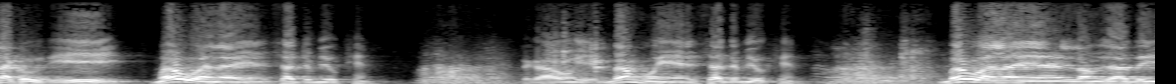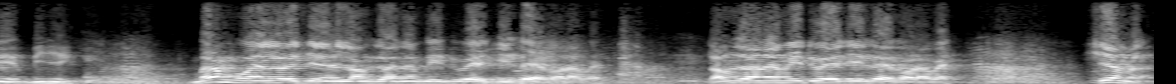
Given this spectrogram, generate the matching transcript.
နှစ်ခုဒီမဝင်လိုက်ရင်ဇတ်တစ်မျိုးခင်းတကားအောင်ရေမမဝင်ရင်ဇတ်တစ်မျိုးခင်းမဝင်လိုက်ရင်လောင်စာသိရင်မိငိမ့်မမဝင်လို့ရှိရင်လောင်စာနမိတွေ့ကြည့်လှဲ့သွားတာပဲလောင်စာနမိတွေ့ကြည့်လှဲ့သွားတာပဲ ရှင်းမလား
